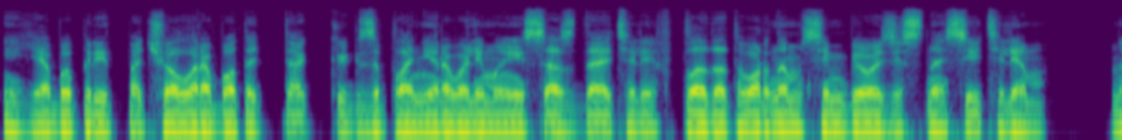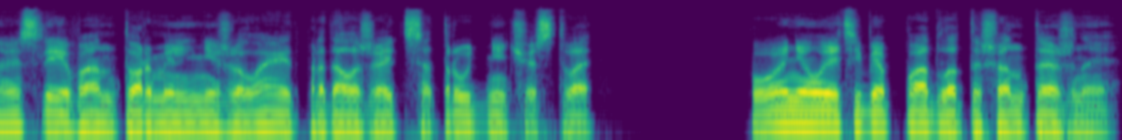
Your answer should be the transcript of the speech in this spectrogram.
и я бы предпочел работать так, как запланировали мои создатели, в плодотворном симбиозе с носителем. Но если Иван Тормель не желает продолжать сотрудничество... Понял я тебя, падла ты шантажная.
